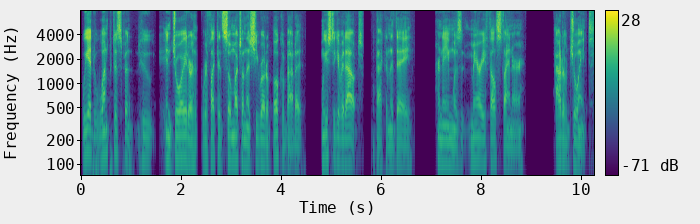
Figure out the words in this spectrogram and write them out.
We had one participant who enjoyed or reflected so much on that she wrote a book about it. We used to give it out back in the day. Her name was Mary Felstiner, Out of Joint,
